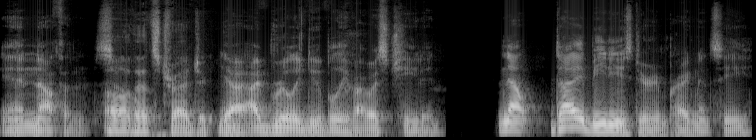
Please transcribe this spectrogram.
and nothing. So, oh, that's tragic. Man. Yeah, I really do believe I was cheated. Now, diabetes during pregnancy.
